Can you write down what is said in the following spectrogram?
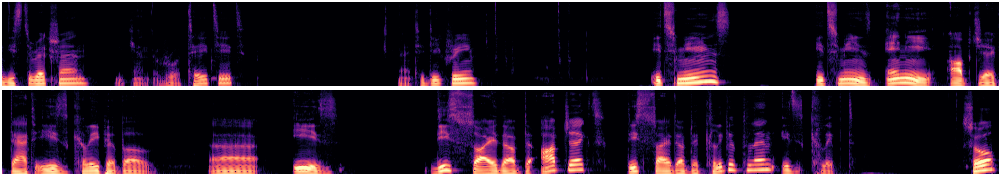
in this direction. You can rotate it. 90 degree. It means it means any object that is clippable uh, is this side of the object this side of the clipped plane is clipped. So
